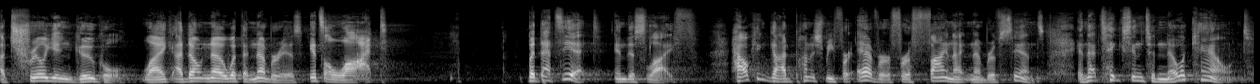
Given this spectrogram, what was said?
A trillion googol, like I don't know what the number is. It's a lot. But that's it in this life. How can God punish me forever for a finite number of sins? And that takes into no account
